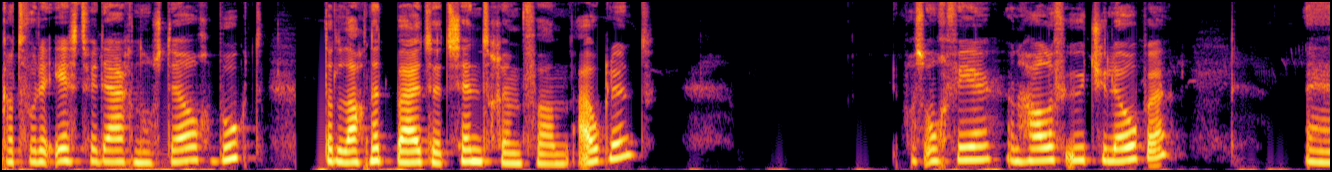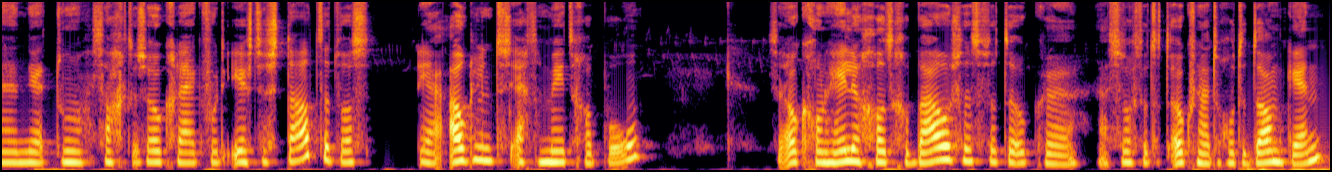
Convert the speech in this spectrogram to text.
Ik had voor de eerste twee dagen een hostel geboekt. Dat lag net buiten het centrum van Auckland. Ik was ongeveer een half uurtje lopen. En ja, toen zag ik dus ook gelijk voor het eerste stad. Dat was, ja, Auckland is echt een metropool. Het zijn ook gewoon hele grote gebouwen, zodat we dat ook, uh, nou, zoals dat ook vanuit Rotterdam ken.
